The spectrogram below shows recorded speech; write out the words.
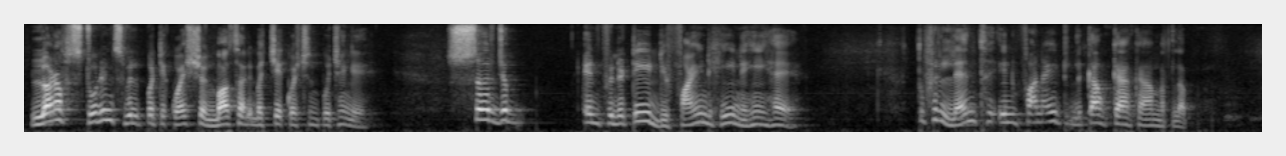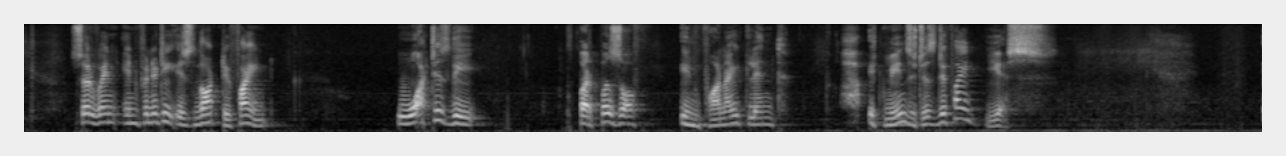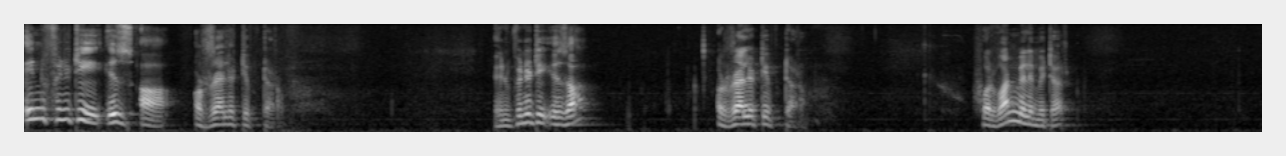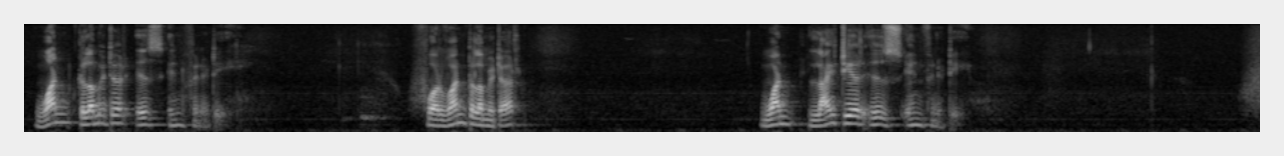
Lot of students will put a question, बहुत सारे बच्चे question पूछेंगे। Sir जब infinity defined ही नहीं है तो फिर लेंथ इनफाइनाइट का क्या क्या मतलब? Sir, when infinity is not defined, what is the purpose of infinite length? It means it is defined. Yes. Infinity is a relative term. Infinity is a relative term. For 1 millimeter, 1 kilometer is infinity. For 1 kilometer, 1 light year is infinity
